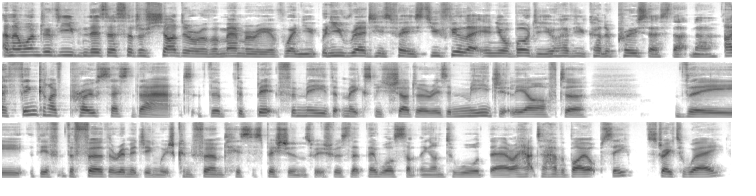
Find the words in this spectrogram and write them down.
And i wonder if even there's a sort of shudder of a memory of when you when you read his face. Do you feel that in your body or have you kind of processed that now? I think i've processed that. The the bit for me that makes me shudder is immediately after the, the the further imaging which confirmed his suspicions which was that there was something untoward there. I had to have a biopsy straight away.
